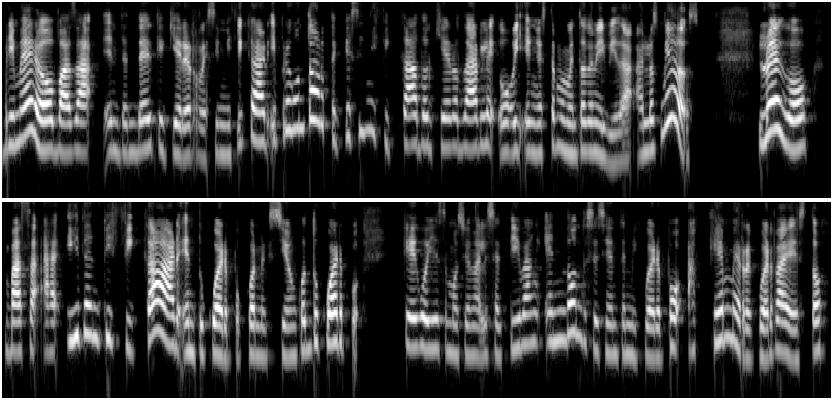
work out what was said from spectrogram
Primero vas a entender que quieres resignificar y preguntarte qué significado quiero darle hoy en este momento de mi vida a los miedos. Luego vas a identificar en tu cuerpo, conexión con tu cuerpo, qué huellas emocionales se activan, en dónde se siente mi cuerpo, a qué me recuerda esto.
